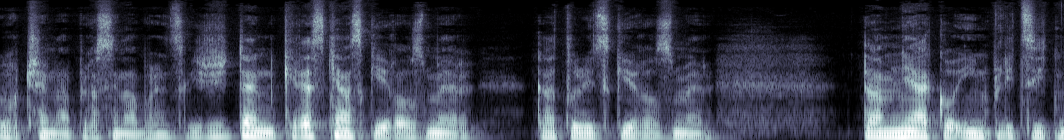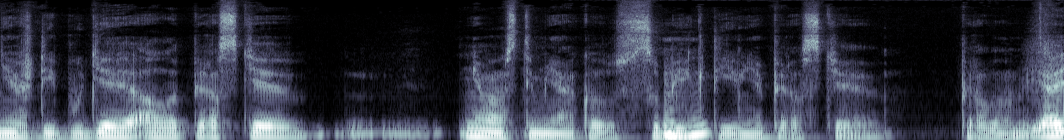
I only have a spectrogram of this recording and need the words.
určená presne nábožensky. Čiže ten kresťanský rozmer, katolický rozmer, tam nejako implicitne vždy bude, ale proste nemám s tým nejako subjektívne mm-hmm. proste problém. Ja,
